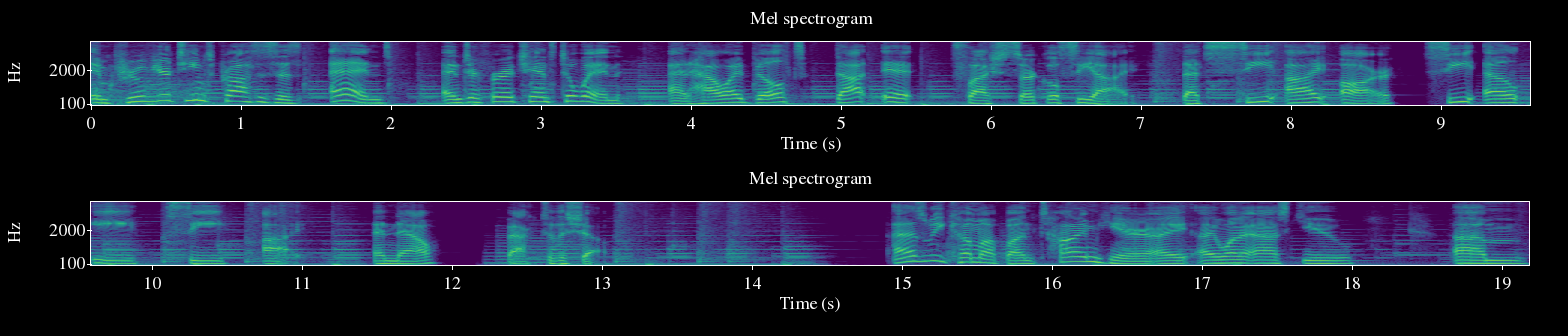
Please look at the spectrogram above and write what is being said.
Improve your team's processes and enter for a chance to win at howibuilt.it slash circle CI. That's C I R C L E C I. And now, back to the show. As we come up on time here, I, I want to ask you um,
